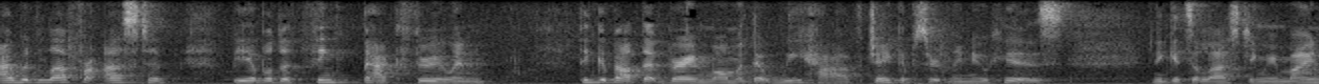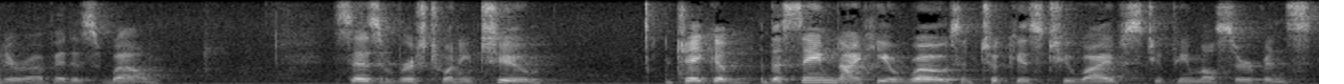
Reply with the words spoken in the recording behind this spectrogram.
I would love for us to be able to think back through and think about that very moment that we have. Jacob certainly knew his, and he gets a lasting reminder of it as well. It says in verse 22 Jacob, the same night, he arose and took his two wives, two female servants,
